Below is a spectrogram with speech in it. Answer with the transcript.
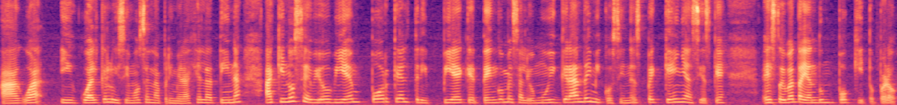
agua igual que lo hicimos en la primera gelatina. Aquí no se vio bien porque el tripié que tengo me salió muy grande y mi cocina es pequeña, así es que Estoy batallando un poquito, pero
